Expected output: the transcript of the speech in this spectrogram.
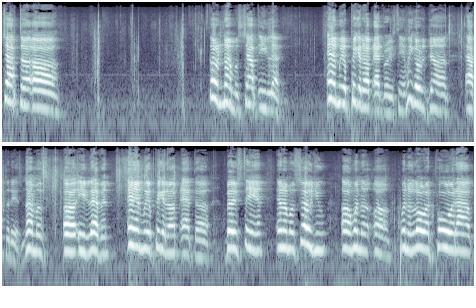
chapter, uh, let's go to Numbers, chapter 11, and we'll pick it up at verse 10. We go to John after this, Numbers uh, 11, and we'll pick it up at uh, verse 10, and I'm going to show you uh, when, the, uh, when the Lord poured out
